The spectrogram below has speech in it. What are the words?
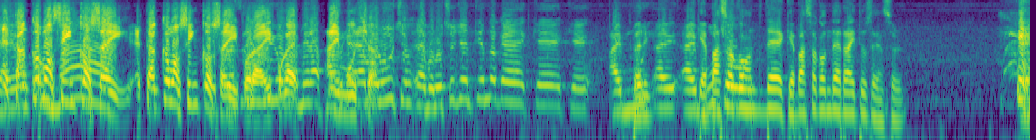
hay Están como 5 o más. 6, están como 5 o 6 Entonces, por ahí, digo porque mira, hay muchas. Evolution, Evolution yo entiendo que, que, que hay, mu- Pero, hay, hay ¿Qué mucho- pasó con The, qué pasó con The Right to Censor? antes,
